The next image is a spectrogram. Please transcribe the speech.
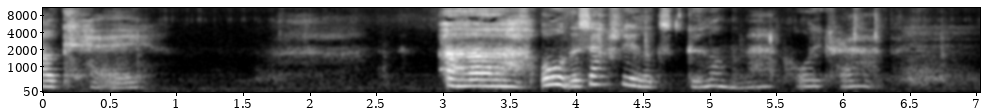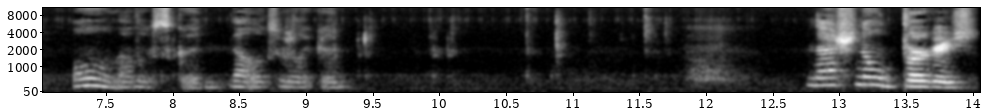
Okay. Uh, oh, this actually looks good on the map. Holy crap. Oh, that looks good. That looks really good. National Burgers.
